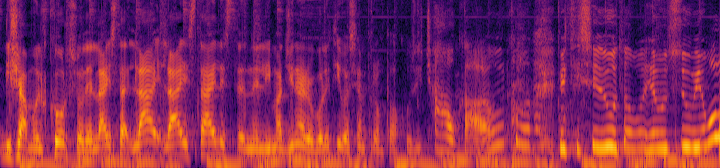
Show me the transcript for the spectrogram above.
Diciamo il corso dell'stylist nell'immaginario collettivo è sempre un po' così. Ciao caro, metti seduto, vogliamo subito. Ma no,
